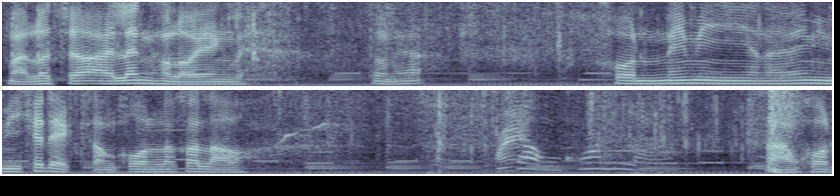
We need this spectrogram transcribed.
เหมือนเราเจอไอแลนด์ของเราเองเลย ตรงเนี้ยคนไม่มีอะไรไม่มีมีแค่เด็กสองคนแล้วก็เราสองคนเหรอสามคน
